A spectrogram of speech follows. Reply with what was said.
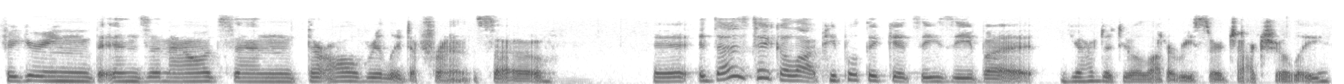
figuring the ins and outs. And they're all really different. So it, it does take a lot. People think it's easy, but you have to do a lot of research actually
